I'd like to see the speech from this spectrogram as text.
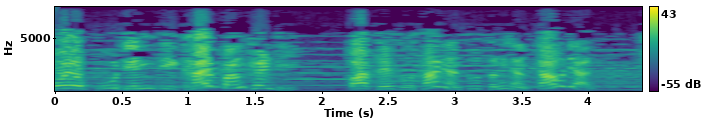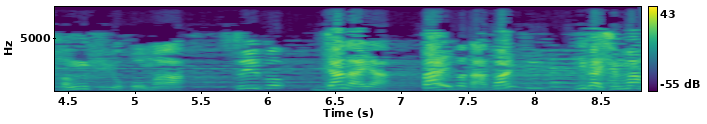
我要不停地开荒垦地，把这座山堰都种上高粱、红薯、河马、水果，将来呀，打一个大专区，你看行吗？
